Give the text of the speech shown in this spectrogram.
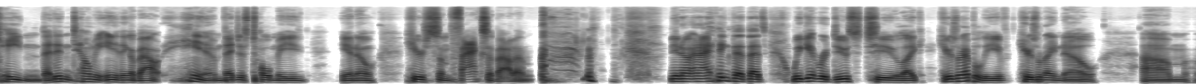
Caden. That didn't tell me anything about him. That just told me, you know, here's some facts about him. you know, and I think that that's we get reduced to like, here's what I believe, here's what I know, um,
